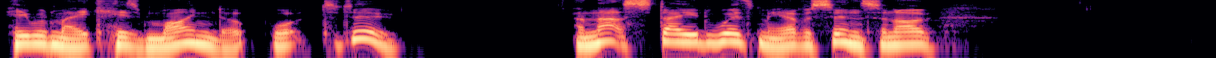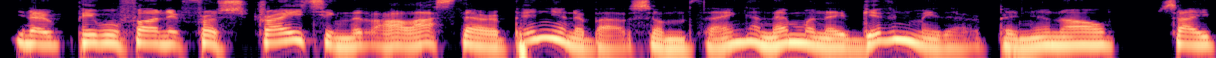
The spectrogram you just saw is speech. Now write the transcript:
he would make his mind up what to do. And that stayed with me ever since. And I've you know, people find it frustrating that I'll ask their opinion about something, and then when they've given me their opinion, I'll say,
